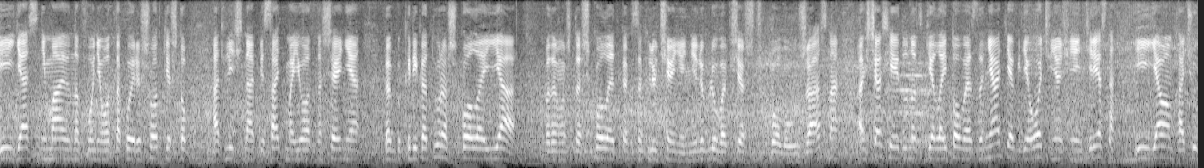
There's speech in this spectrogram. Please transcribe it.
И я снимаю на фоне вот такой решетки, чтобы отлично описать мое отношение, как бы карикатура школа и я. Потому что школа это как заключение. Не люблю вообще школу ужасно. А сейчас я иду на такие лайтовые занятия, где очень-очень интересно. И я вам хочу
